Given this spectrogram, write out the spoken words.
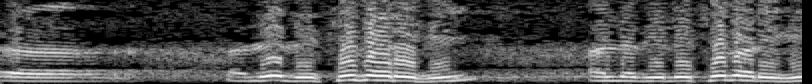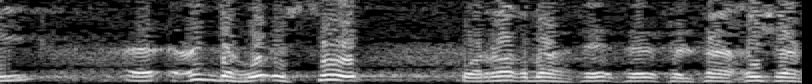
آه لكبره الذي لكبره آه عنده السوء والرغبة في, الفاحشة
